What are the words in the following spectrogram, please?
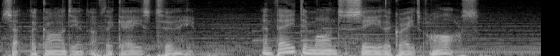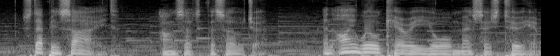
said the guardian of the gates to him, and they demand to see the great Oz. Step inside, answered the soldier, and I will carry your message to him.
